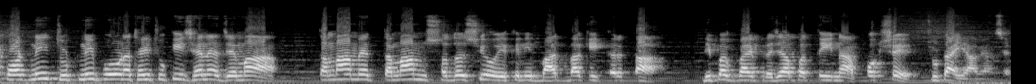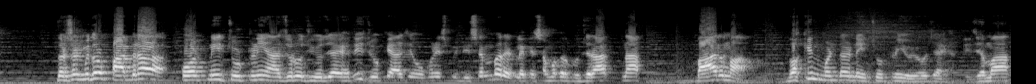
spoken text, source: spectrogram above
કોર્ટની ચૂંટણી પૂર્ણ થઈ ચૂકી છે ને જેમાં તમામે તમામ સદસ્યો એકની બાદબાકી કરતા દીપકભાઈ પ્રજાપતિના પક્ષે ચૂંટાઈ આવ્યા છે. દર્શક મિત્રો, પાદરા કોર્ટની ચૂંટણી આજરોજ યોજાઈ હતી, જો કે આજે ઓગણીસમી ડિસેમ્બર એટલે કે સમગ્ર ગુજરાતના બારમાં વકીલ મંડળની ચૂંટણીઓ યોજાઈ હતી, જેમાં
